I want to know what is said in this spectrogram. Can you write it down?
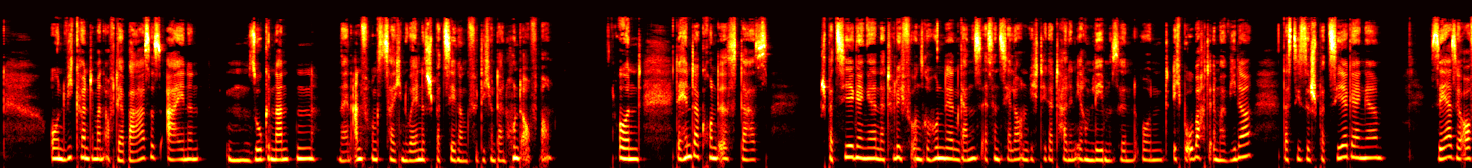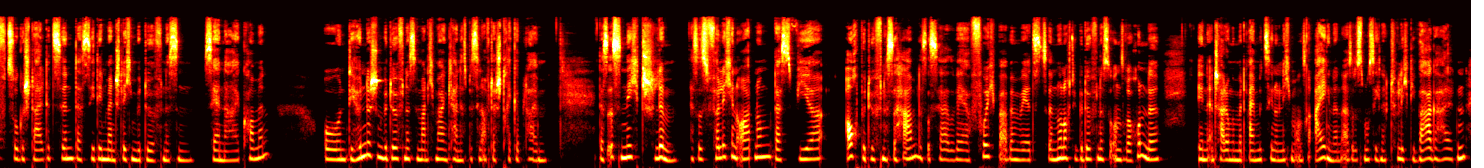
und wie könnte man auf der Basis einen m, sogenannten, nein, Anführungszeichen Wellness-Spaziergang für dich und deinen Hund aufbauen. Und der Hintergrund ist, dass Spaziergänge natürlich für unsere Hunde ein ganz essentieller und wichtiger Teil in ihrem Leben sind. Und ich beobachte immer wieder, dass diese Spaziergänge sehr, sehr oft so gestaltet sind, dass sie den menschlichen Bedürfnissen sehr nahe kommen und die hündischen Bedürfnisse manchmal ein kleines bisschen auf der Strecke bleiben. Das ist nicht schlimm. Es ist völlig in Ordnung, dass wir auch Bedürfnisse haben. Das ist ja, wäre ja furchtbar, wenn wir jetzt nur noch die Bedürfnisse unserer Hunde in Entscheidungen mit einbeziehen und nicht mehr unsere eigenen. Also das muss sich natürlich die Waage halten.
